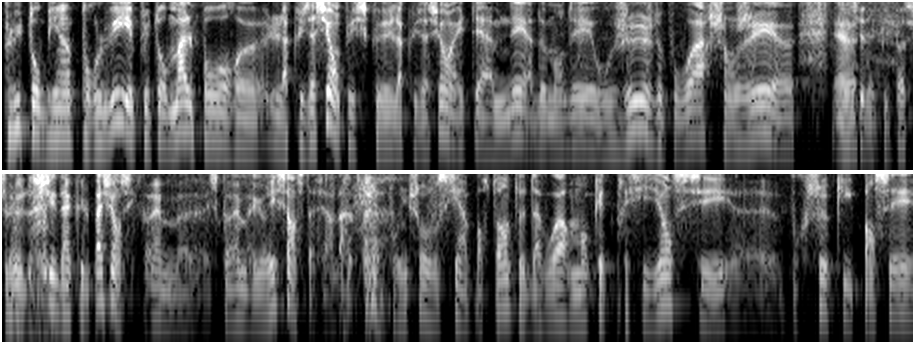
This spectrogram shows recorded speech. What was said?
plutôt bien pour lui et plutôt mal pour euh, l'accusation, puisque l'accusation a été amenée à demander au juge de pouvoir changer euh, euh, le dossier d'inculpation. C'est quand même, quand même ahurissant cette affaire-là. pour une chose aussi importante, d'avoir manqué de précision, c'est pour ceux qui pensaient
